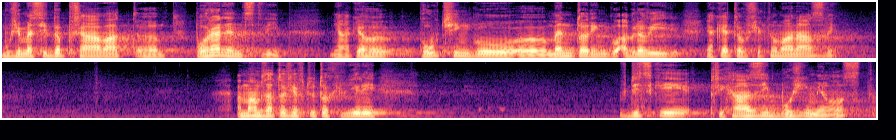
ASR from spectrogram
Můžeme si dopřávat eh, poradenství, nějakého coachingu, eh, mentoringu a kdo ví, jaké to všechno má názvy. A mám za to, že v tuto chvíli vždycky přichází boží milost,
